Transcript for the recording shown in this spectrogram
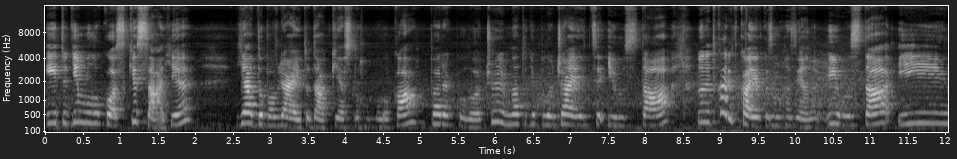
І тоді молоко скисає. Я додаю туди кислого молока, переколочую, і вона тоді виходить і густа. Ну, не така рідка, як з магазину, і густа, і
